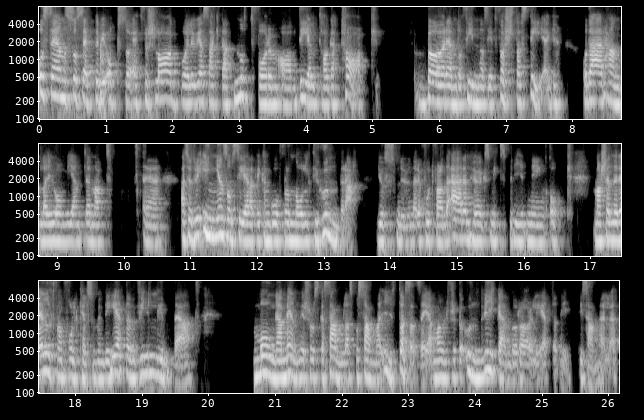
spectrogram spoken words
Och sen så sätter vi också ett förslag på, eller vi har sagt att något form av deltagartak bör ändå finnas i ett första steg. Och det här handlar ju om egentligen att eh, Alltså jag tror ingen som ser att vi kan gå från noll till hundra just nu när det fortfarande är en hög smittspridning och man generellt från Folkhälsomyndigheten vill inte att många människor ska samlas på samma yta så att säga. Man vill försöka undvika ändå rörligheten i, i samhället.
